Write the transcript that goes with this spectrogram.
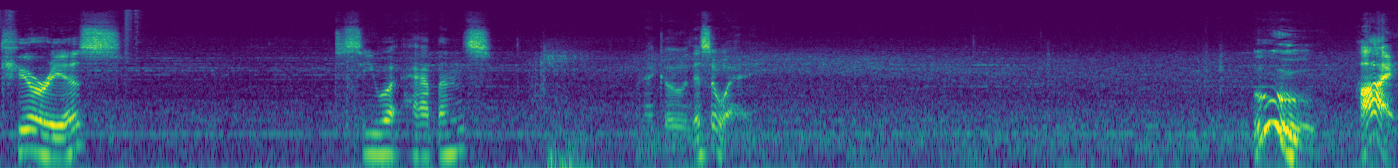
curious to see what happens when I go this way. Ooh, hi.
